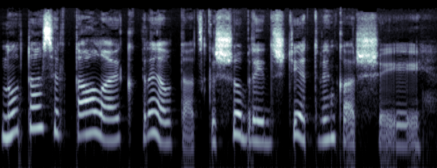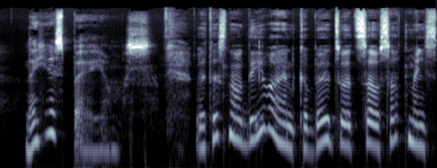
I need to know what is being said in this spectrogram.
Nu, tās ir tā laika realitātes, kas šobrīd šķiet vienkārši neiespējamas. Vai tas nav dīvaini, ka beidzot savas atmiņas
